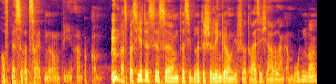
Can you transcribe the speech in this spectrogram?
auf bessere Zeiten irgendwie äh, bekommen. Was passiert ist, ist, ähm, dass die britische Linke irgendwie für 30 Jahre lang am Boden war.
